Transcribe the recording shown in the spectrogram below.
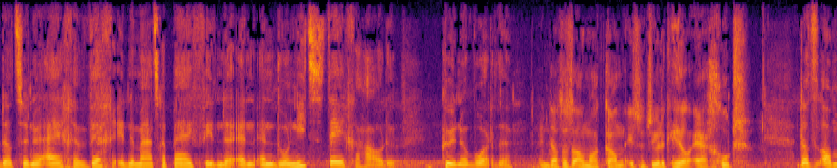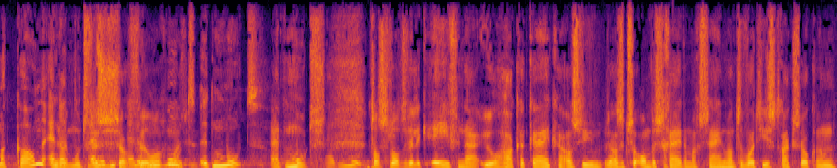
dat ze hun eigen weg in de maatschappij vinden en, en door niets tegengehouden kunnen worden. En dat het allemaal kan is natuurlijk heel erg goed dat het allemaal kan. En, en dat moeten we en het, zoveel het, moet, het moet. Het moet. Het moet. Tot slot wil ik even naar uw hakken kijken, als, u, als ik zo onbescheiden mag zijn. Want er wordt hier straks ook een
